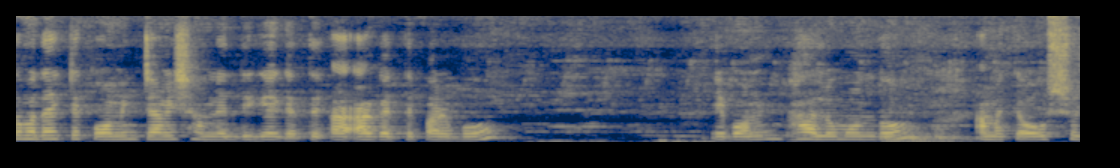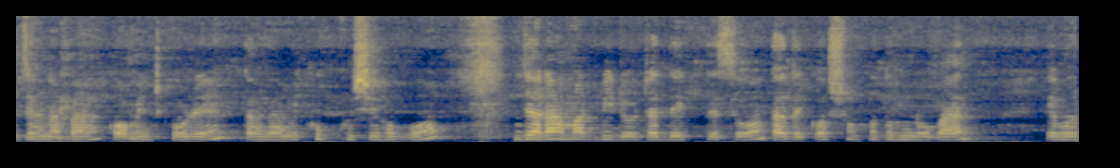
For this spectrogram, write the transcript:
তোমাদের একটা কমেন্টে আমি সামনের দিকে আগাতে আগাতে পারব। এবং ভালো মন্দ আমাকে অবশ্যই জানাবা কমেন্ট করে, তাহলে আমি খুব খুশি হব। যারা আমার ভিডিওটা দেখতেছো, তাদেরকে অসংখ্য ধন্যবাদ এবং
